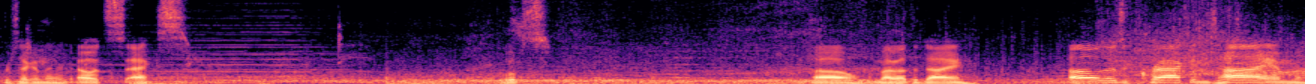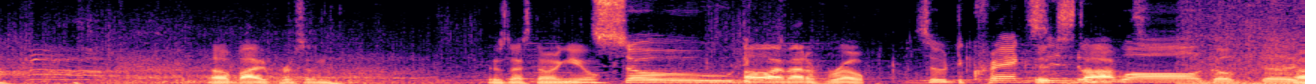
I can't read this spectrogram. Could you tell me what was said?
for a second there. Oh, it's X. Whoops. Oh, am I about to die? Oh, there's a crack in time. Oh, bye, person. It was nice knowing you. So, Oh, I'm out of rope. So the cracks It in stopped. the wall. Go the. there you go.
